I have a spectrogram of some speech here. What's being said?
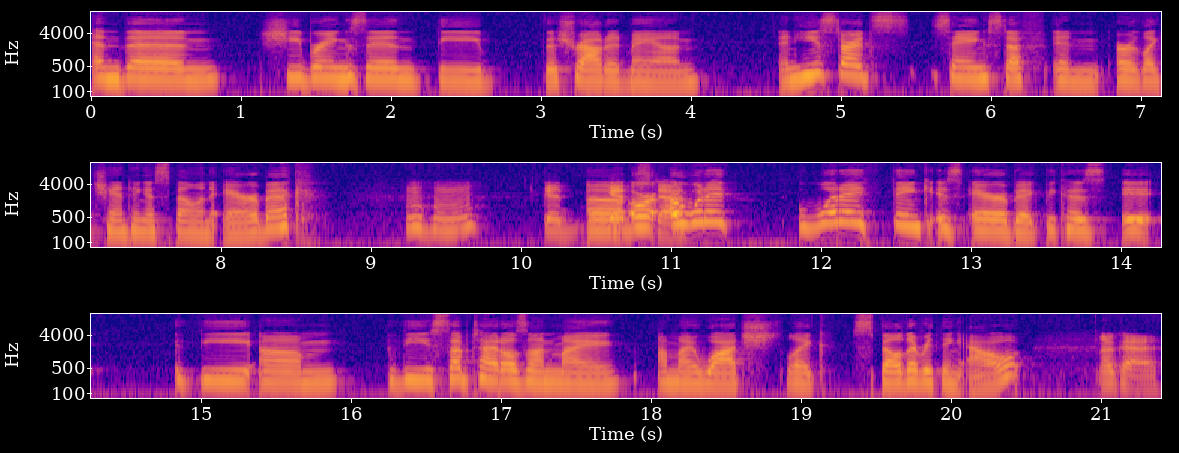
and then she brings in the the shrouded man, and he starts saying stuff in or like chanting a spell in Arabic. mm-hmm. Good, uh, good or stuff. or what I what I think is Arabic because it the um the subtitles on my on my watch like spelled everything out. okay.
